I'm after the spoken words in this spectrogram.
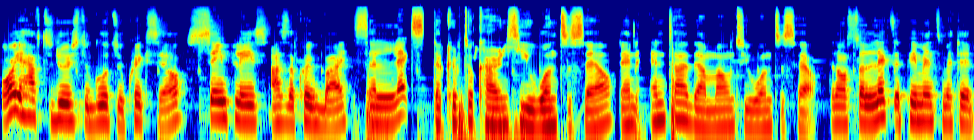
all you have to do is to go to quick sell, same place as the quick buy, select the cryptocurrency you want to sell, then enter the amount you want to sell. Then I'll select a payment method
